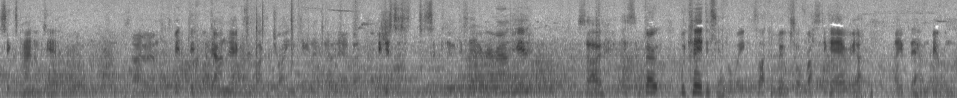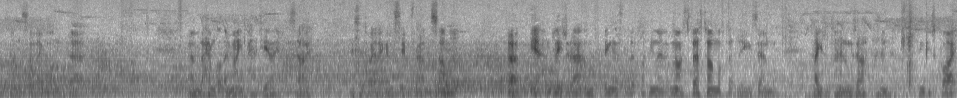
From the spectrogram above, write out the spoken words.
Six panels, yeah. So um, it's a bit difficult down there because there's like a drain thing down there, but it's just to, to seclude this area around here. So it's very. We cleared this the other week. It's like a real sort of rustic area. They, they haven't built on one, so they want. Uh, um, they haven't got their main patio, so this is where they're going to sit throughout the summer. But yeah, I'm pleased with that. I think, I think they look nice. First time I've put these um, hazel panels up, and I think it's quite,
